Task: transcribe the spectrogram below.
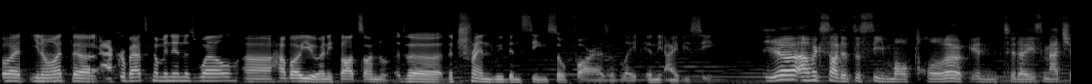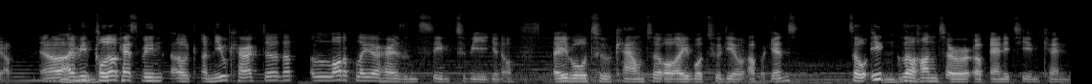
But you know what, the acrobats coming in as well. Uh, how about you? Any thoughts on the the trend we've been seeing so far as of late in the IVC? Yeah, I'm excited to see more Clerk in today's matchup. Uh, I mean, Mhm. Clerk has been a, a new character that a lot of player hasn't seemed to be, you know, able to counter or able to deal up against. So if the hunter of any team can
